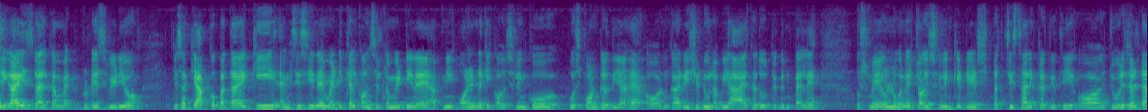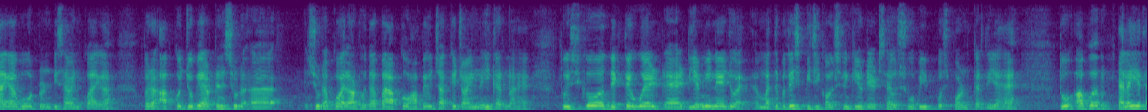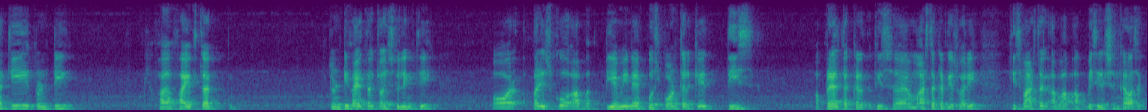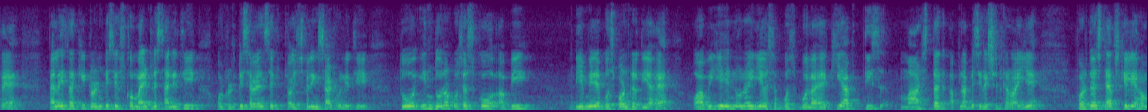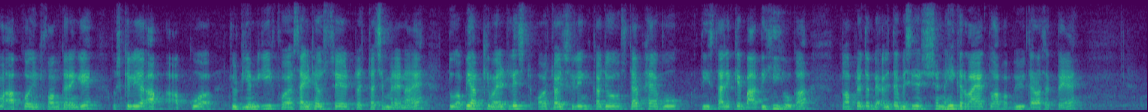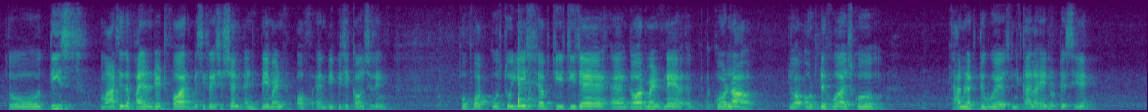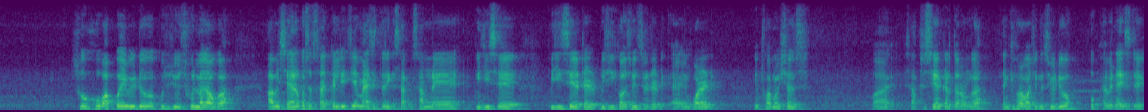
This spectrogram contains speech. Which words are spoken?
Hey guys welcome back to today's video जैसा कि आपको पता है कि एमसीसी ने मेडिकल काउंसिल कमेटी ने अपनी ऑल इंडिया की काउंसलिंग को पोस्टपोन कर दिया है और उनका रीशेड्यूल अभी आया था दो तीन दिन पहले। उसमें उन लोगों ने चॉइस फिलिंग की डेट्स 25 तारीख कर दी थी और जो रिज़ल्ट आएगा वो 27 को आएगा। पर आपको जो भी अलॉटेड इंस्टीट्यूट इंस्टीट्यूट आपको अलॉट होता है, पर आपको वहाँ पे जाके ज्वाइन नहीं करना है। तो इसी को देखते हुए डीएमई ने जो मध्य प्रदेश पीजी काउंसलिंग की जो डेट्स है, उसको भी पोस्टपोन कर दिया है। तो अब पहला ये था कि ट्वेंटी फाइव तक, ट्वेंटी फाइव तक चॉइस फिलिंग थी। और पर इसको अब टीएमई ने पोस्टपोन करके तीस अप्रैल तक कर, तीस मार्च तक कर दिया सॉरी तीस मार्च तक अब आप आप बेसिक रजिस्ट्रेशन करवा सकते हैं। पहले ये था कि ट्वेंटी सिक्स को मेरिट लिस्ट आनी थी और ट्वेंटी सेवन से चॉइस फिलिंग स्टार्ट होनी थी। तो इन दोनों प्रोसेस को अभी डीएमई ने पोस्टपोन कर दिया है। और अभी ये इन्होंने ये सब बस बोला है कि आप 30 मार्च तक अपना बेसिक रजिस्ट्रेशन करवाइए। फर्दर स्टेप्स के लिए हम आपको इन्फॉर्म करेंगे। उसके लिए आप, आपको जो डी की साइट है उससे टच में रहना है। तो अभी आपकी मेरिट लिस्ट और चॉइस फिलिंग का जो स्टेप है वो तीस तारीख के बाद ही होगा। तो आपने तो अभी तक बेसिक रजिस्ट्रेशन नहीं करवाया तो आप अभी भी करवा सकते हैं। तो तीस March is the final date for basic registration and payment of M P P G counselling hope आपको तो ये सब चीज़ चीज़ें गवर्नमेंट ने कोरोना जो आउटब्रेक हुआ इसको ध्यान में रखते हुए निकाला है नोटिस ये। सो so, होप आपको ये वीडियो कुछ यूज़फुल लगा होगा। आप इस चैनल को सब्सक्राइब कर लीजिए। मैं इसी तरीके से आपके सामने पीजी से पीजी से रिलेटेड पीजी काउंसलिंग से रिलेटेड इंपॉर्टेंट इंफॉर्मेशन आपसे शेयर करता रहूँगा। Thank you for watching this video hope have a nice day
